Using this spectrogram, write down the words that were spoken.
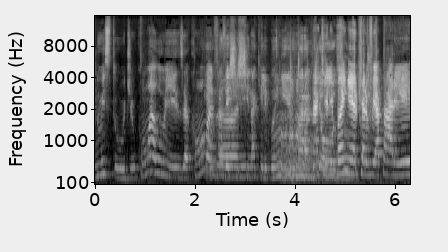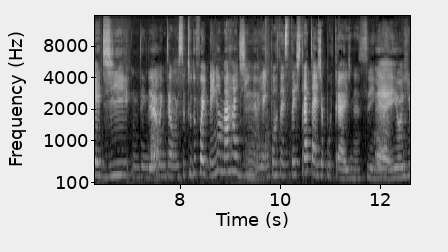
no estúdio, com a Luísa, com a Quero fazer Dani." xixi naquele banheiro maravilhoso. Naquele banheiro, quero ver a parede, entendeu? É. Então, isso tudo foi bem amarradinho É. e a importância da estratégia por trás, né? Sim, É. é. E hoje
